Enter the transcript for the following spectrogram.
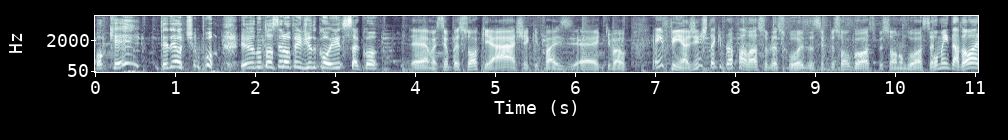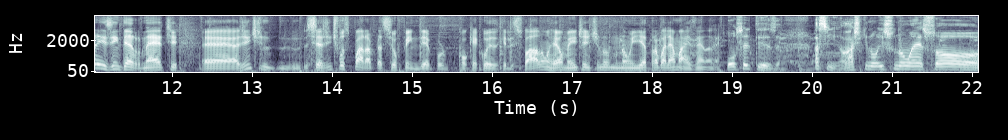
ok, entendeu? Tipo, eu não tô sendo ofendido com isso, sacou? É, mas tem um pessoal que acha que faz. É, que vai. Enfim, a gente tá aqui pra falar sobre as coisas. Assim, o pessoal gosta, o pessoal não gosta. Comentadores, internet. é, a gente. Se a gente fosse parar pra se ofender por qualquer coisa que eles falam, realmente a gente não, não ia trabalhar mais, né, Nané? Com certeza. Assim, eu acho que não- isso não é só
